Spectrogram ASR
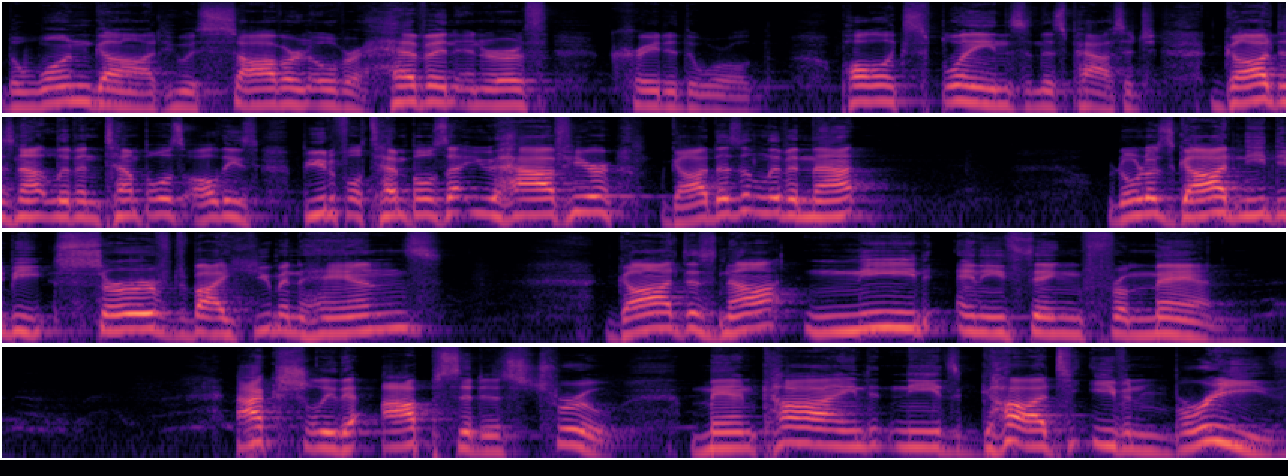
The one God who is sovereign over heaven and earth created the world. Paul explains in this passage God does not live in temples, all these beautiful temples that you have here. God doesn't live in that. Nor does God need to be served by human hands. God does not need anything from man. Actually, the opposite is true mankind needs God to even breathe.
